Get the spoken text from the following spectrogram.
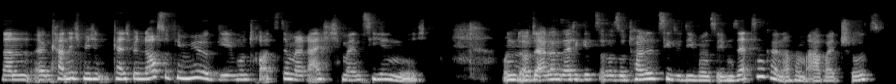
dann äh, kann ich mich, kann ich mir noch so viel Mühe geben und trotzdem erreiche ich mein Ziel nicht. Und auf der anderen Seite gibt es aber so tolle Ziele, die wir uns eben setzen können, auch im Arbeitsschutz,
